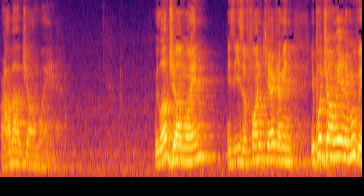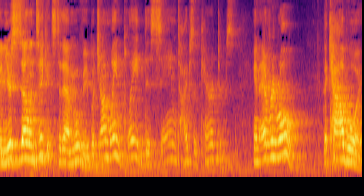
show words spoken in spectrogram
Or how about John Wayne? We love John Wayne. He's, he's a fun character. I mean, you put John Wayne in a movie and you're selling tickets to that movie. But John Wayne played the same types of characters in every role the cowboy,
